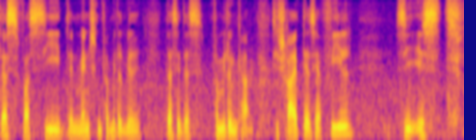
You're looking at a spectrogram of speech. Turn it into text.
das, was sie den Menschen vermitteln will, dass sie das vermitteln kann. Sie schreibt ja sehr viel. Sie ist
